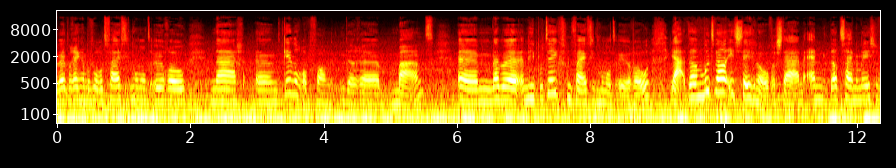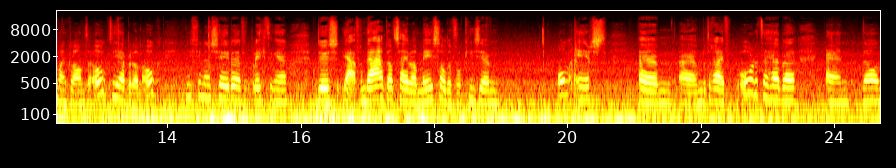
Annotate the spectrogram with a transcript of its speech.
wij brengen bijvoorbeeld 1500 euro naar um, kinderopvang iedere maand. Um, we hebben een hypotheek van 1500 euro. Ja, dan moet wel iets tegenover staan. En dat zijn de meeste van mijn klanten ook. Die hebben dan ook die financiële verplichtingen. Dus ja, vandaar dat zij dan meestal ervoor kiezen om eerst um, een bedrijf op orde te hebben en dan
